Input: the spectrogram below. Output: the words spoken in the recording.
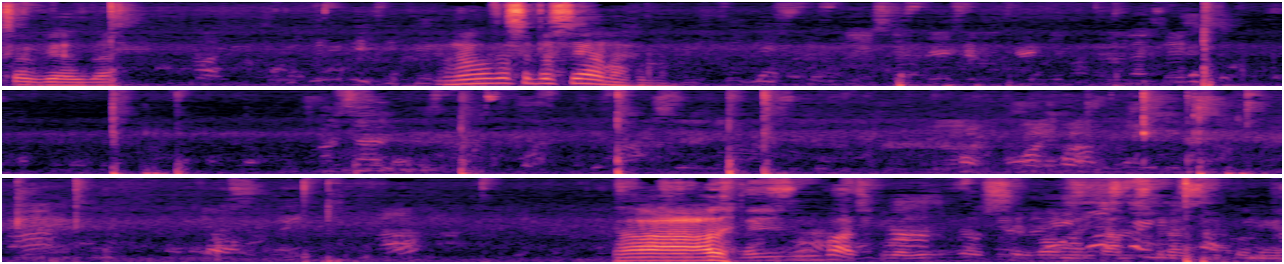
Co gwiazda? No, za Sebastiana chyba. A, Będziesz z nim chyba będziesz grał z czerwonym tam teraz wykonuje.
